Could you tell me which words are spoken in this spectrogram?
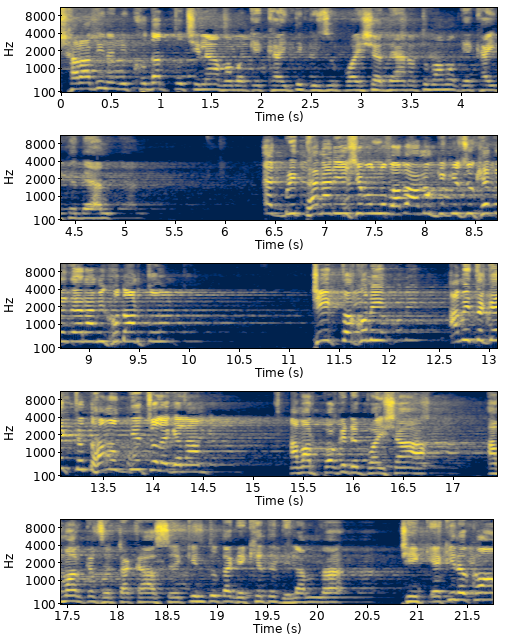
সারাদিন আমি ক্ষুধার্ত ছিলাম, আমাকে খাইতে কিছু পয়সা দেন অথবা আমাকে খাইতে দেন। এক বৃদ্ধা নারী এসে বলল, বাবা, আমাকে কিছু খেতে দেন, আমি ক্ষুধার্ত। ঠিক তখনই আমি তাকে একটু ধমক দিয়ে চলে গেলাম। আমার পকেটে পয়সা, আমার কাছে টাকা আছে, কিন্তু তাকে খেতে দিলাম না। ঠিক একই রকম,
